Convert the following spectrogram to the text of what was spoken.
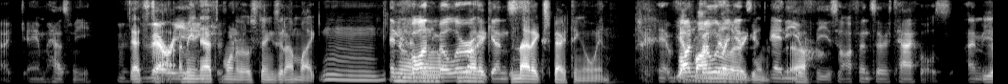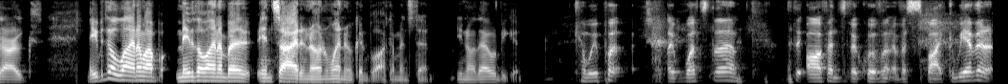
that game has me That's tough. very I mean, that's one of those things that I'm like, mm, And yeah, Von no, I'm Miller not, against- I'm not expecting a win. Yeah, Yeah, Von, Von Miller, Miller against, against- any ugh. of these offensive tackles i mean Yikes. Maybe they'll line him up. Maybe they'll line him up inside and Owen Onwenu can block him instead. You know, that would be good. Can we put like what's the the offensive equivalent of a spy? Could we have an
